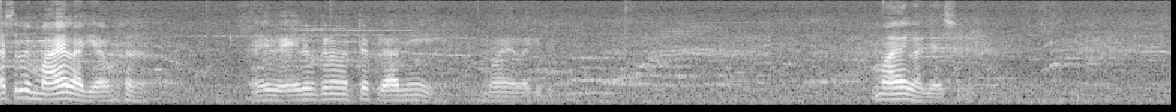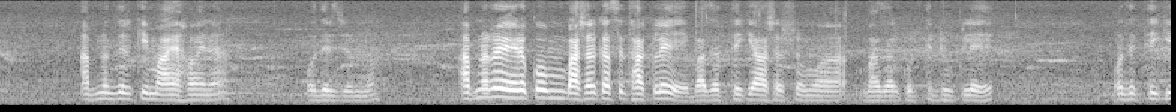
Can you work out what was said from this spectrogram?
আসলে মায়া লাগে আমার। এরকম একটা প্রাণী মায়া লাগে মায়া লাগে আসলে। আপনাদের কি মায়া হয় না ওদের জন্য? আপনারা এরকম বাসার কাছে থাকলে, বাজার থেকে আসার সময় বাজার করতে ঢুকলে, ওদের থেকে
